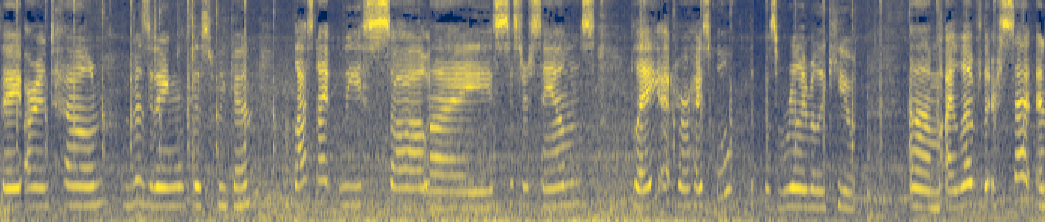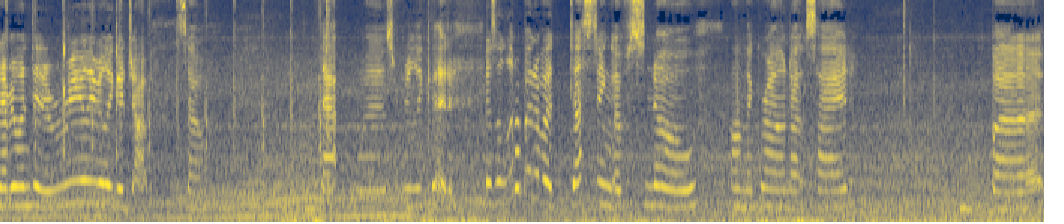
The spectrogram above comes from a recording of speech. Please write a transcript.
They are in town visiting this weekend. Last night we saw my sister Sam's play at her high school. It was really, really cute. Um, I loved their set and everyone did a really, really good job. So that was really good. There's a little bit of a dusting of snow on the ground outside, but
